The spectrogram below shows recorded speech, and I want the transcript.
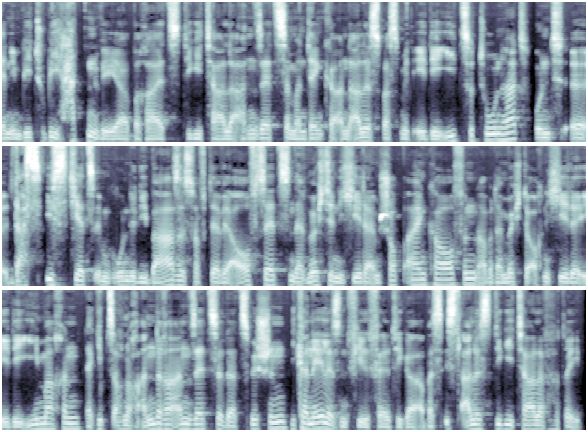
Denn im B2B hatten wir ja bereits digitale Ansätze. Man denke an alles, was mit EDI zu tun hat. Und äh, das ist jetzt im Grunde die Basis, auf der wir aufsetzen. Da möchte nicht jeder im Shop einkaufen, aber da möchte auch nicht jeder EDI machen. Da gibt's auch noch andere Ansätze dazwischen. Die Kanäle sind vielfältiger, aber es ist alles digitaler Vertrieb.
